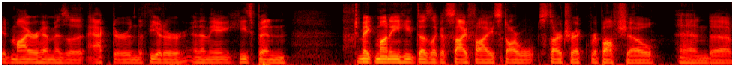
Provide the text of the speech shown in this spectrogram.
admire him as an actor in the theater and then the, he's been to make money he does like a sci-fi Star Star Trek ripoff show and uh,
